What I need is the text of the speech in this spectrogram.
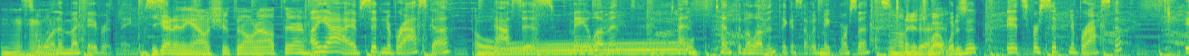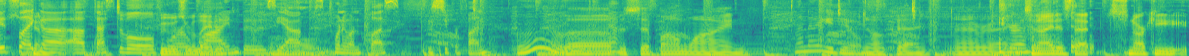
It's one of my favorite things. Mm-hmm. You got anything else you're throwing out there? Oh yeah, I have SIP Nebraska Oh. passes May 11th and 10th, 10th and 11th. I guess that would make more sense. And it's what? What is it? It's for SIP Nebraska. It's like Kind a, a festival booze for related? wine, booze. Yeah, it's 21 plus. It'd Be super fun. Love Yeah. to sip on wine. I know you do. Okay. All right. Tonight is that snarky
